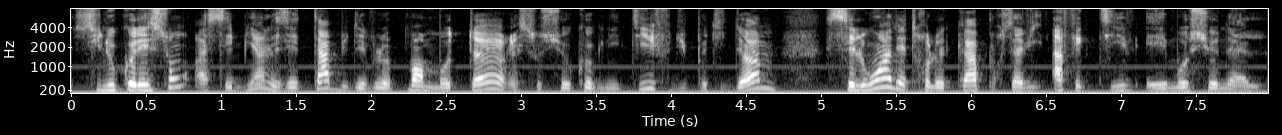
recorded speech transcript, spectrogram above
Si nous connaissons assez bien les étapes du développement moteur et socio-cognitif du petit homme, c'est loin d'être le cas pour sa vie affective et émotionnelle,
